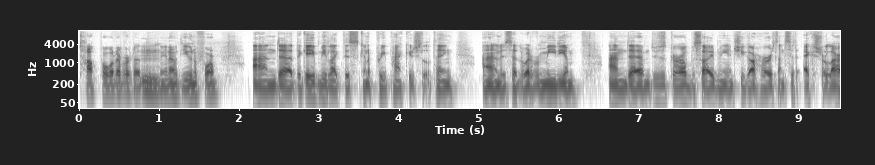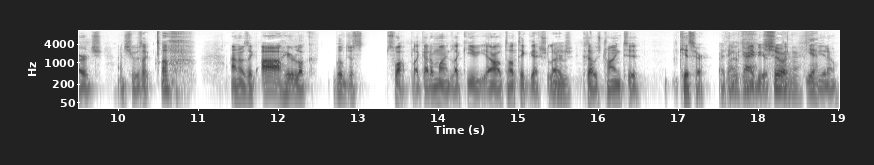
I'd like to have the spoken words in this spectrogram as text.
top or whatever, the, Mm. you know, the uniform. And uh, they gave me like this kind of prepackaged little thing and it said whatever medium. And um, there's this girl beside me and she got hers and said extra large. And she was like, oh. And I was like, ah, here, look, we'll just swap. Like, I don't mind. Like, you, I'll, I'll take the extra large because I was trying to kiss her, I think, Okay, maybe. Or sure, something, yeah. You know,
